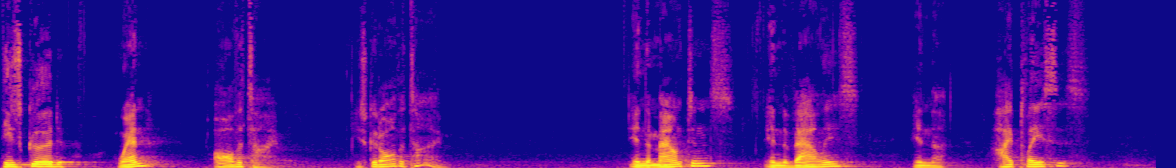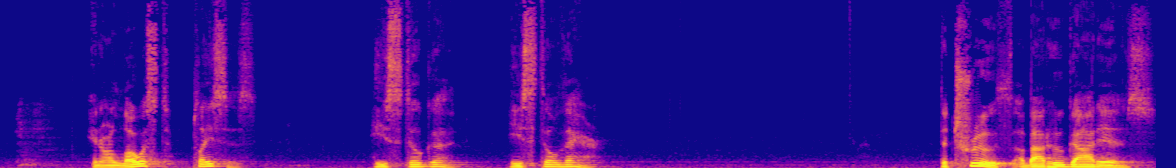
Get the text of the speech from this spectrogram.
He's good when? All the time. He's good all the time. In the mountains, in the valleys, in the high places, in our lowest places, He's still good. He's still there. The truth about who God is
